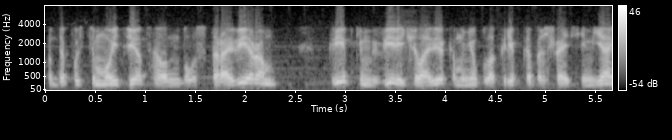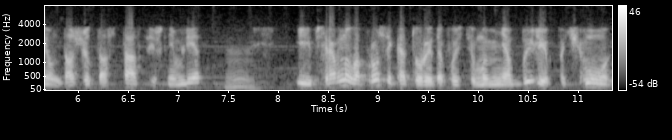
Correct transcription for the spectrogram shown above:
вот, допустим, мой дед, он был старовером, крепким в вере человеком, у него была крепкая большая семья, и он дожил до ста с лишним лет. Mm. И все равно вопросы, которые, допустим, у меня были, почему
